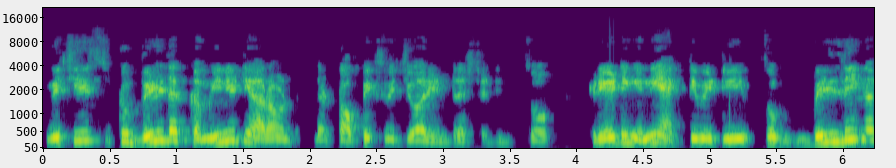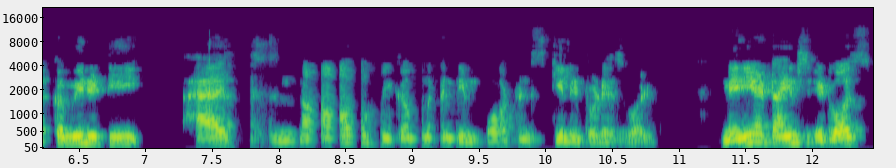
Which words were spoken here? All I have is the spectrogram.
which is to build a community around the topics which you are interested in. So, creating any activity. So, building a community has now become an important skill in today's world. Many a times it was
